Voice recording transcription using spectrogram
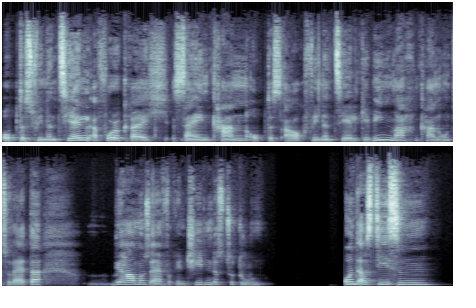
ob das finanziell erfolgreich sein kann, ob das auch finanziell Gewinn machen kann und so weiter. Wir haben uns einfach entschieden, das zu tun. Und aus diesem,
